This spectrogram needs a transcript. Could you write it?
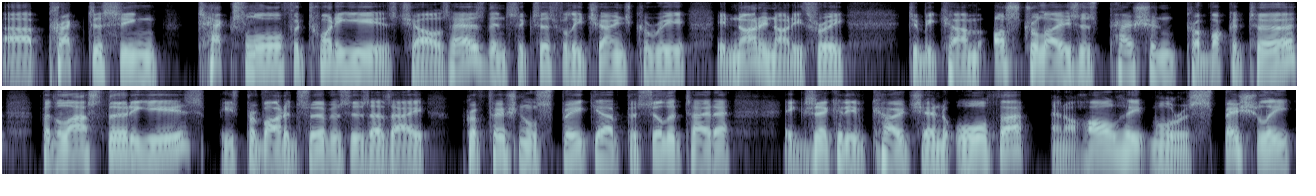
uh, practicing tax law for 20 years, Charles has, then successfully changed career in 1993 to become Australasia's passion provocateur. For the last 30 years, he's provided services as a professional speaker, facilitator, executive coach, and author, and a whole heap more, especially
